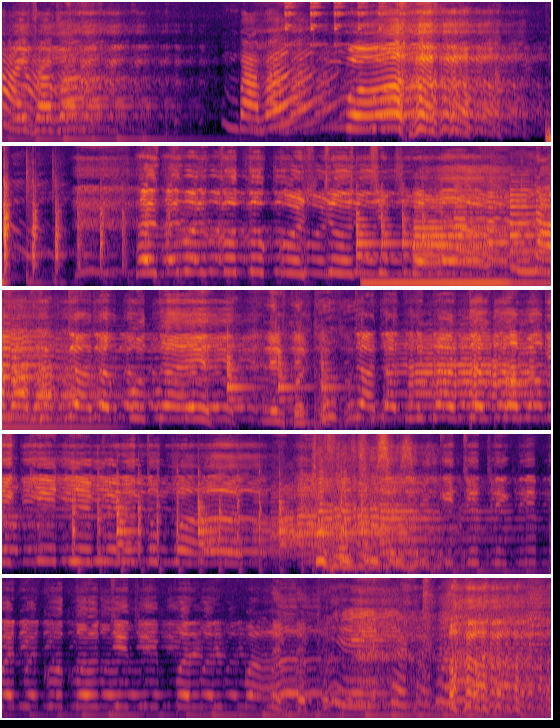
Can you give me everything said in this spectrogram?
আয় বাবা। বাবা। তোমার কত কষ্ট হচ্ছে মা। না বাবা। দাদা কোথায়? নীলকণ্ঠ দাদা না থাকতো আমাকে কে নিয়ে বেরোতো মা? কি বলছিস? কিছু দেখতে পারি কোথাও যেতে পারিনি মা।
